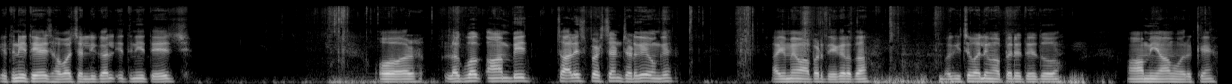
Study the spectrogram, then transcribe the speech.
इतनी तेज़ हवा चली कल, इतनी तेज़। और लगभग आम भी चालीस परसेंट झड़ गए होंगे। आज मैं वहाँ पर देख रहा था। बगीचे वाले वहाँ पर रहते तो आम ही आम हो रखे हैं।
